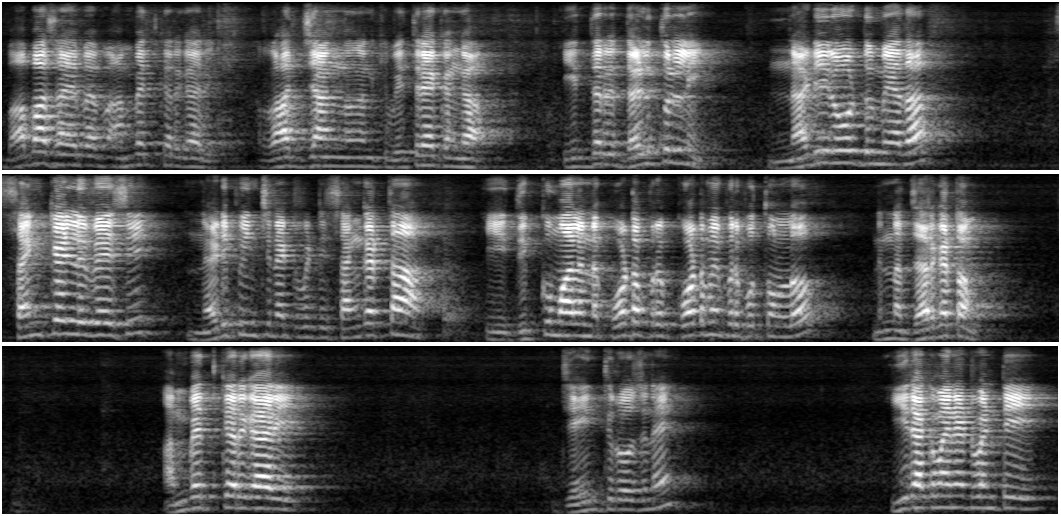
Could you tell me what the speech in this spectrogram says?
బాబాసాహెబ్ అంబేద్కర్ గారి రాజ్యాంగానికి వ్యతిరేకంగా ఇద్దరు దళితుల్ని నడి రోడ్డు మీద సంకెళ్ళు వేసి నడిపించినటువంటి సంఘటన ఈ దిక్కుమాలిన కూట కూటమి ప్రభుత్వంలో నిన్న జరగటం. అంబేద్కర్ గారి జయంతి రోజునే ఈ రకమైనటువంటి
